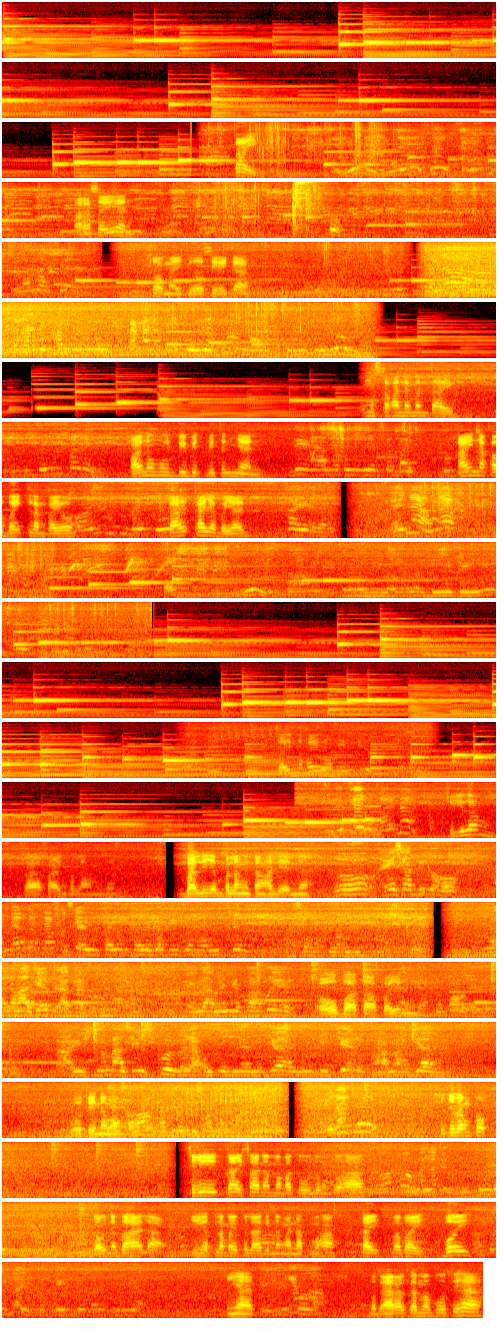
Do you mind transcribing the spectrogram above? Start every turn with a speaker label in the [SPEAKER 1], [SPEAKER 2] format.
[SPEAKER 1] Tay, para sa'yo yan. So, may grocery ka.
[SPEAKER 2] Sana, marami pang pangalap na tulad mo
[SPEAKER 1] Kumusta ka naman, Tay?
[SPEAKER 2] Ganun pa rin.
[SPEAKER 1] Paano mo bibit-bitan yan?
[SPEAKER 2] Hindi, ano ko nila sa bike.
[SPEAKER 1] Ay, nakabike lang kayo.
[SPEAKER 2] Oh, ayun yung bike ko.
[SPEAKER 1] Ka- kaya ba yan?
[SPEAKER 2] Kaya lang. Ayun na, anak. Yun, bakit nila walang binibigay
[SPEAKER 1] Kain na kayo.
[SPEAKER 2] Sige, na.
[SPEAKER 1] Lang, kakain ko lang din. Bali yan pa lang yung tanghalian nyo.
[SPEAKER 2] Oo, eh sabi ko, ang meron na kasi ayun pa lang talaga kita sir. Masarap yung ang plus ko. Lala nga siya, vlogger ko malakas. Kailangan niya pa ako eh.
[SPEAKER 1] Oo, bata pa yun.
[SPEAKER 2] Tanda pa po eh. Ayos naman sa school, wala akong problema dyan. Yung teacher, tama dyan.
[SPEAKER 1] Buti naman
[SPEAKER 2] Oo,
[SPEAKER 1] kung...
[SPEAKER 2] madaling sa mga?
[SPEAKER 1] Sige lang po. Sige, Tay, sana makatulong to ha.
[SPEAKER 2] Opo, malaki tulong.
[SPEAKER 1] Ikaw na bahala. Ingat lang kayo palagi ng anak mo ha. Tay, bye-bye. Boy, ingat. Mag-aral ka mabuti ha.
